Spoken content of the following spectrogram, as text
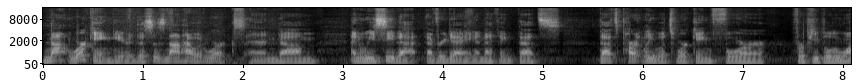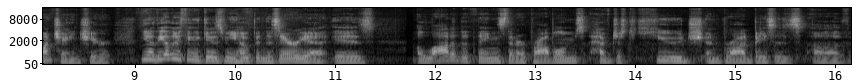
not working here. This is not how it works, and um, and we see that every day. And I think that's that's partly what's working for for people who want change here. You know, the other thing that gives me hope in this area is a lot of the things that are problems have just huge and broad bases of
